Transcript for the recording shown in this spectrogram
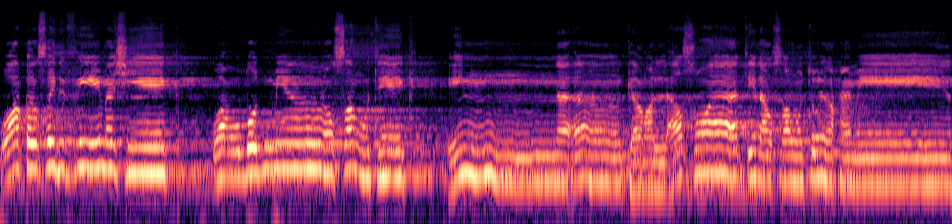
واقصد في مشيك واغضض من صوتك. إن أنكر الأصوات لصوت الحمير.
